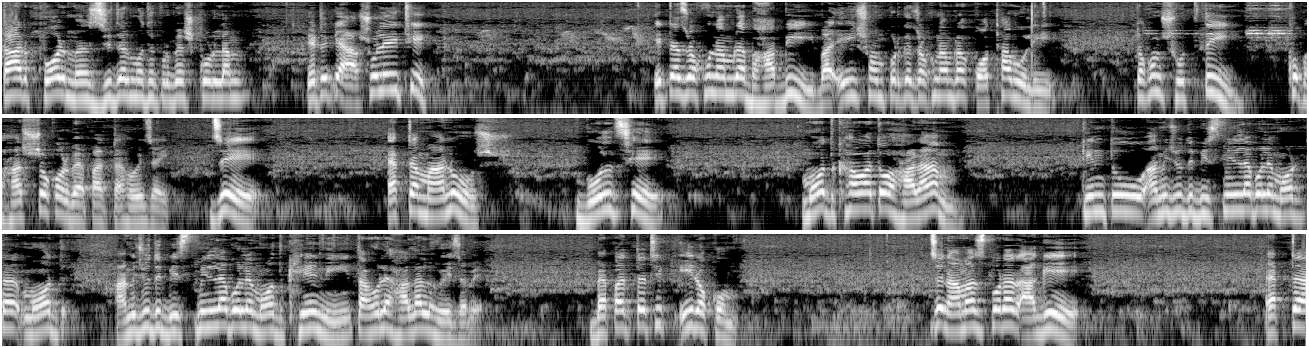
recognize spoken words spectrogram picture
তারপর মসজিদের মধ্যে প্রবেশ করলাম। এটা কি আসলেই ঠিক? এটা যখন আমরা ভাবি বা এই সম্পর্কে যখন আমরা কথা বলি, তখন সত্যিই খুব হাস্যকর ব্যাপারটা হয়ে যায় যে একটা মানুষ বলছে, মদ খাওয়া তো হারাম, কিন্তু আমি যদি বিসমিল্লা বলে মদটা, মদ, আমি যদি বিসমিল্লা বলে মদ খেয়ে নিই, তাহলে হালাল হয়ে যাবে। ব্যাপারটা ঠিক এই রকম যে নামাজ পড়ার আগে একটা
